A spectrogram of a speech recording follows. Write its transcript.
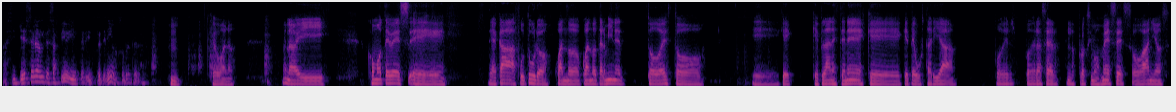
Así que ese era el desafío y entretenido, súper entretenido. Hmm, qué bueno. Bueno, ¿y cómo te ves eh, de acá a futuro, cuando, cuando termine todo esto? Eh, ¿qué, planes tenés? ¿Qué, ¿Qué, te gustaría poder, poder hacer en los próximos meses o años?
